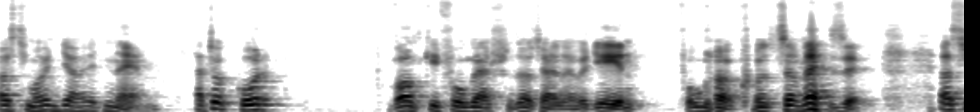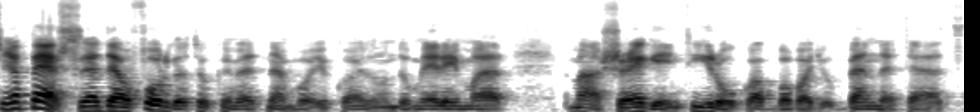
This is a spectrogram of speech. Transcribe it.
Azt mondja, hogy nem. Hát akkor van kifogásod az ellen, hogy én foglalkozzam ezzel. Azt mondja, persze, de a forgatókönyvet nem vagyok hajlandó, mert én már más regényt írok, abba vagyok benne, tehát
